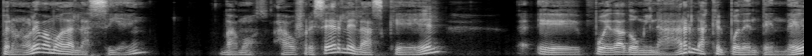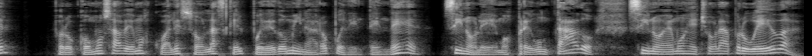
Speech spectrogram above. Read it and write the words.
pero no le vamos a dar las 100. Vamos a ofrecerle las que él eh, pueda dominar, las que él pueda entender, pero ¿cómo sabemos cuáles son las que él puede dominar o puede entender? Si no le hemos preguntado, si no hemos hecho la prueba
